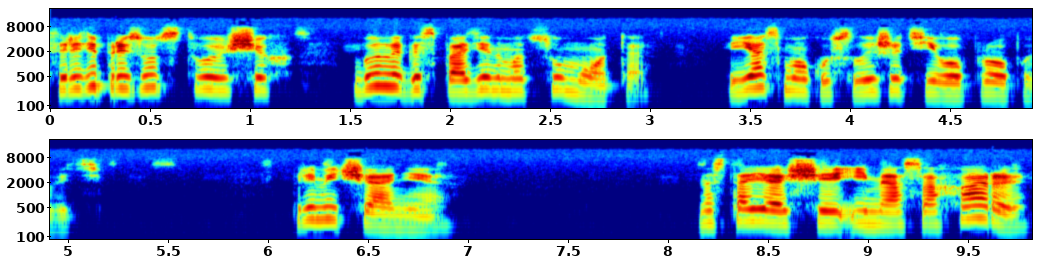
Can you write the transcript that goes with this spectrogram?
Среди присутствующих был и господин Мацумото, и я смог услышать его проповедь. Примечание. Настоящее имя Асахары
